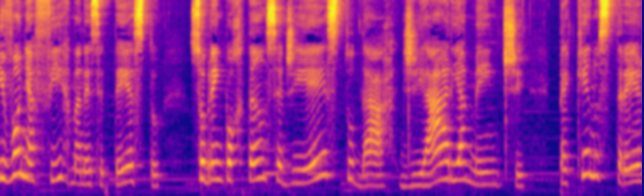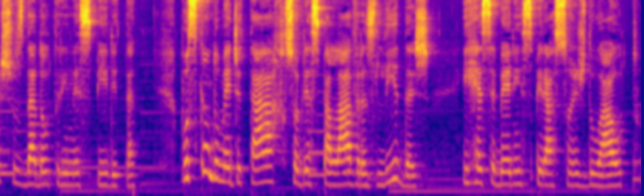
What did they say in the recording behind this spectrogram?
Ivone afirma nesse texto sobre a importância de estudar diariamente pequenos trechos da doutrina espírita, buscando meditar sobre as palavras lidas e receber inspirações do alto,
